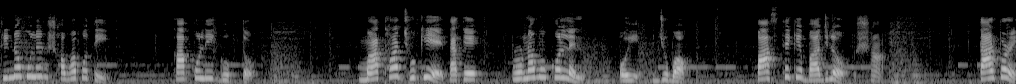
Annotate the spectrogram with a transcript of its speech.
তৃণমূলের সভাপতি কাকলি গুপ্ত। মাথা ঝুঁকিয়ে তাকে প্রণামও করলেন ওই যুবক। পাশ থেকে বাজল শাঁখ। তারপরে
